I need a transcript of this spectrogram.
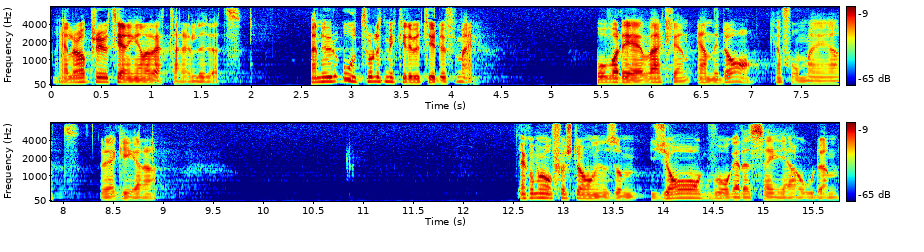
Det gäller att ha prioriteringarna rätt här i livet. Men hur otroligt mycket det betydde för mig. Och vad det verkligen än idag kan få mig att reagera. Jag kommer ihåg första gången som jag vågade säga orden,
